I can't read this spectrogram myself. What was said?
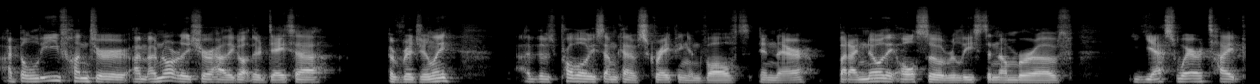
I believe Hunter, I'm, I'm not really sure how they got their data originally. There's probably some kind of scraping involved in there, but I know they also released a number of Yesware type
